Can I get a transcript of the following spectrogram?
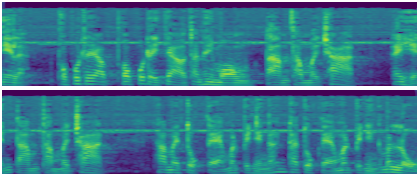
นี่แหละพระพุทธเจ้าพระพุทธเจ้าท่านให้มองตามธรรมชาติ ให้เห็นตามธรรมชาติ ถ้าไม่ตกแต่งมันเป็นอย่างนั้น ถ้าตกแต่งมันเป็นอย่างนั้นมันหลง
